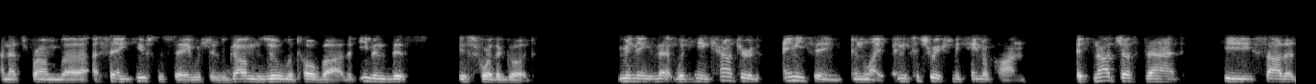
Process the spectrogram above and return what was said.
And that's from uh, a saying he used to say, which is Gamzu latova, that even this is for the good. Meaning that when he encountered anything in life, any situation he came upon, it's not just that he saw that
